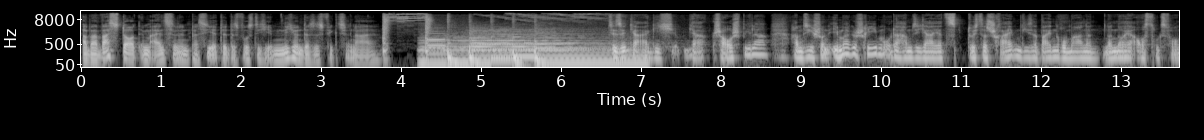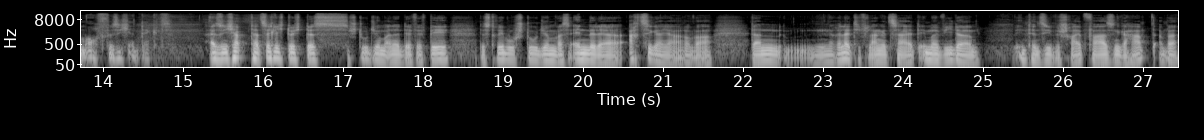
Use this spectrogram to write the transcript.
Aber was dort im Einzelnen passierte, das wusste ich eben nicht und das ist fiktional. Sie sind ja eigentlich ja, Schauspieler. Haben Sie schon immer geschrieben oder haben Sie ja jetzt durch das Schreiben dieser beiden Romane eine neue Ausdrucksform auch für sich entdeckt? Also ich habe tatsächlich durch das Studium an der DFFB, das Drehbuchstudium, was Ende der 80er Jahre war, dann eine relativ lange Zeit immer wieder intensive Schreibphasen gehabt, aber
